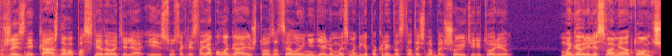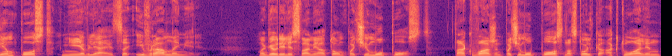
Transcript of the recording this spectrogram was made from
в жизни каждого последователя Иисуса Христа. Я полагаю, что за целую неделю мы смогли покрыть достаточно большую территорию. Мы говорили с вами о том, чем пост не является, и в равной мере. Мы говорили с вами о том, почему пост так важен, почему пост настолько актуален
